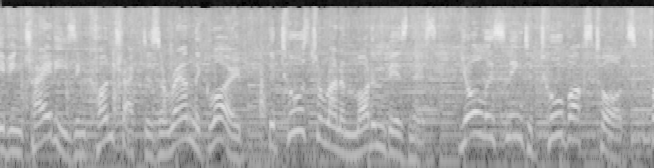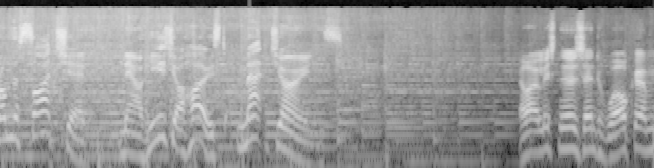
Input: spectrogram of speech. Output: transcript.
giving tradies and contractors around the globe the tools to run a modern business. You're listening to Toolbox Talks from the Site Shed. Now, here's your host, Matt Jones. Hello, listeners, and welcome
